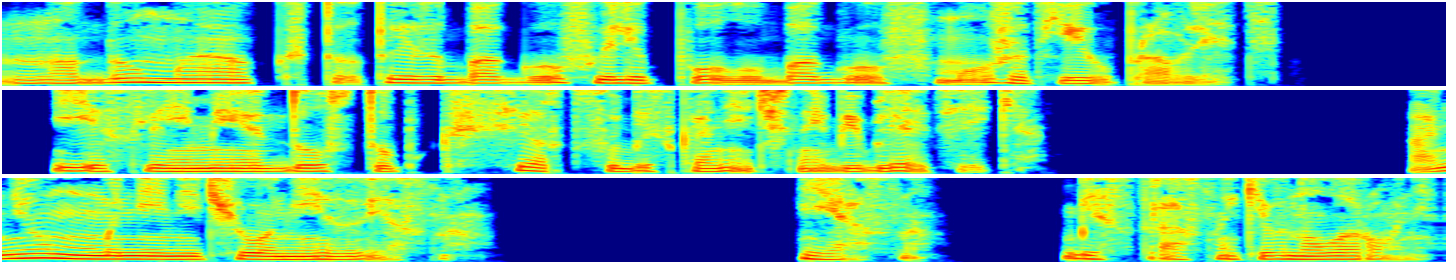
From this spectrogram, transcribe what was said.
Но, думаю, кто-то из богов или полубогов может ей управлять если имею доступ к сердцу бесконечной библиотеки. О нем мне ничего не известно. Ясно. Бесстрастно кивнула Рони.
